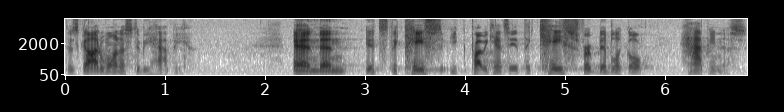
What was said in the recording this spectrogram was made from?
Does God want us to be happy? And then it's the case, you probably can't say it, the case for biblical happiness.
